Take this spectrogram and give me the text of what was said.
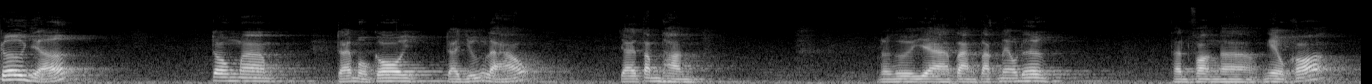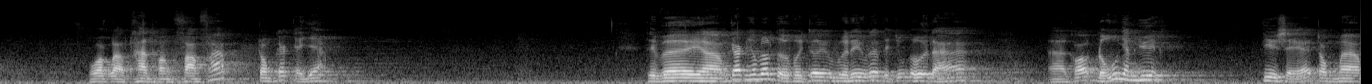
cơ nhở trong uh, trại mồ côi trại dưỡng lão trại tâm thần rồi người già tàn tật neo đơn. Thành phần à, nghèo khó hoặc là thành phần phạm pháp trong các trại giam. Thì về à, các nhóm đối tượng vừa chơi vừa điêu đó thì chúng tôi đã à, có đủ nhân duyên chia sẻ trong à,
